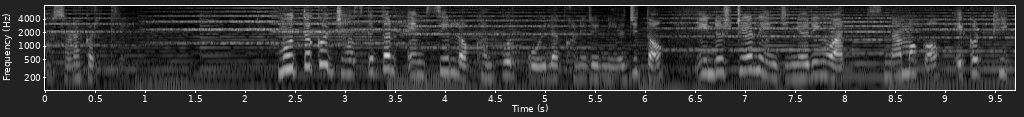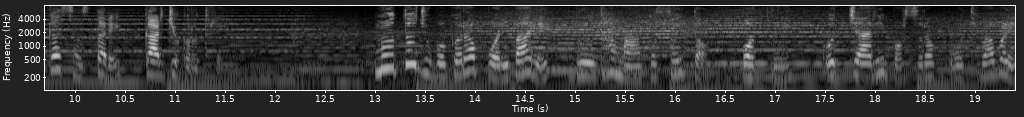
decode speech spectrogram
ଘୋଷଣା କରିଥିଲେ। ମୃତକ ଝସ୍କେତନ ଏମ୍ସି ଲଖନପୁର କୋଇଲା ଖଣିରେ ନିୟୋଜିତ ଇଣ୍ଡଷ୍ଟ୍ରିଆଲ ଇଞ୍ଜିନିୟରିଂ ୱାର୍କସ ନାମକ ଏକ ଠିକା ସଂସ୍ଥାରେ କାର୍ଯ୍ୟ କରୁଥିଲେ। ମୃତ ଯୁବକର ପରିବାରରେ ବୃଦ୍ଧା ମାଙ୍କ ସହିତ ପତ୍ନୀ ଓ ଚାରି ବର୍ଷର ପୁଅ ଥିବାବେଳେ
